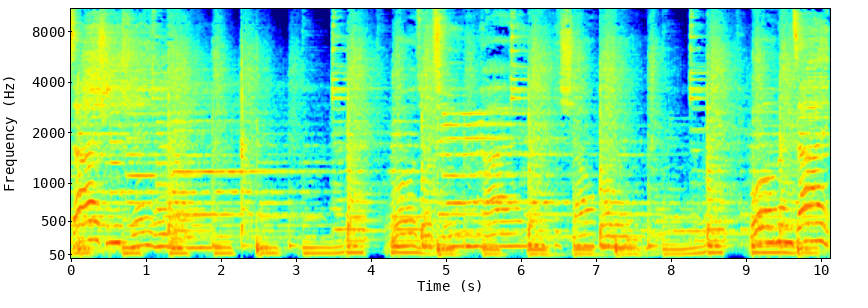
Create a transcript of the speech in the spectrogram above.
再顺天意，我就亲爱的小狗，我们再也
